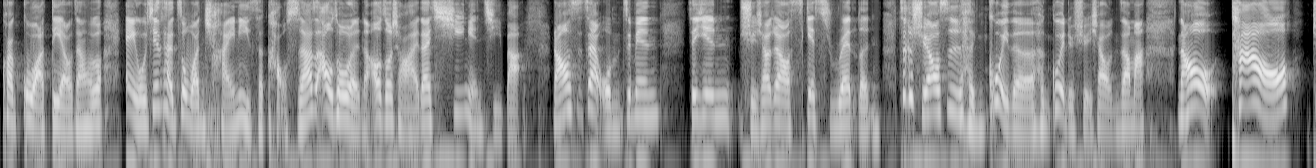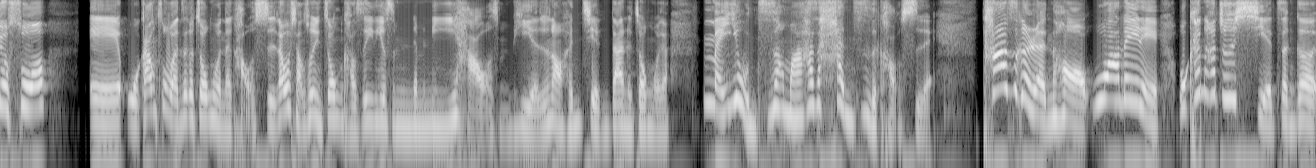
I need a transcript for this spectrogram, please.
快挂掉，这样他说，哎、我今天才做完 Chinese 的考试，他是澳洲人的，澳洲小孩在七年级吧，然后是在我们这边这间学校叫 Skits Redland，这个学校是很贵的，很贵的学校，你知道吗？然后他哦就说。诶，我刚做完这个中文的考试，那我想说，你中文考试一定有什么你好什么屁的，就是那种很简单的中文的，没有，你知道吗？他是汉字的考试，诶，他这个人哈，哇嘞嘞，我看他就是写整个，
